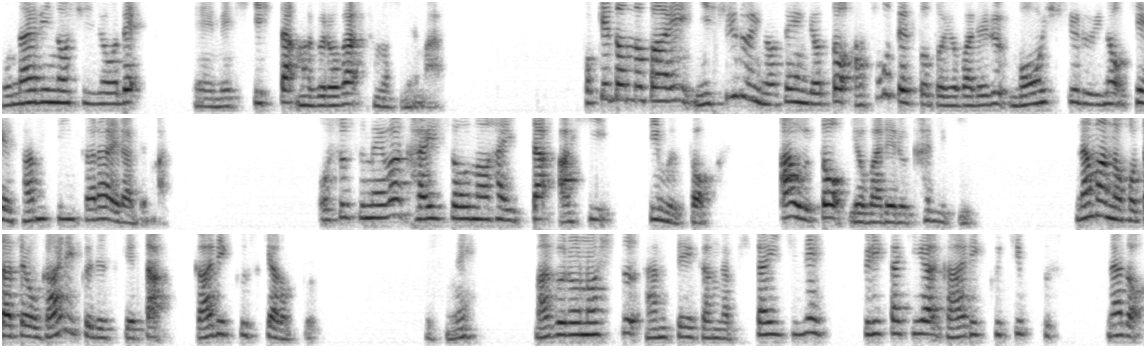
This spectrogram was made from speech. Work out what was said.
隣の市場で、え目利きしたマグロが楽しめます。ポケ丼の場合、2種類の鮮魚と assorted と呼ばれるもう1種類の計3品から選べます。おすすめは海藻の入ったアヒ、ティムと、アウと呼ばれるカジキ。生のホタテをガーリックで漬けた garlic scallop ですね。マグロの質、安定感がピカイチで、ふりかけやガーリックチップスなど、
